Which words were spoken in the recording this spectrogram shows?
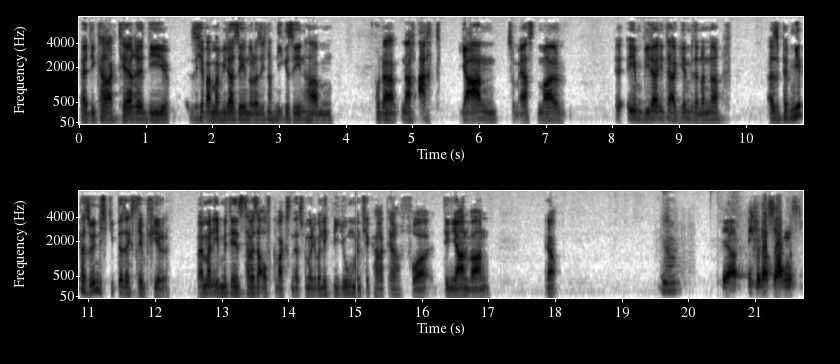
äh, die Charaktere, die sich auf einmal wiedersehen oder sich noch nie gesehen haben oder nach acht Jahren zum ersten Mal äh, eben wieder interagieren miteinander, also bei mir persönlich gibt das extrem viel, weil man eben mit denen jetzt teilweise aufgewachsen ist, wenn man überlegt, wie jung manche Charaktere vor den Jahren waren. Ja. Ja. Ja, ich würde auch sagen, das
